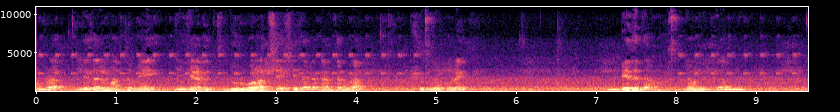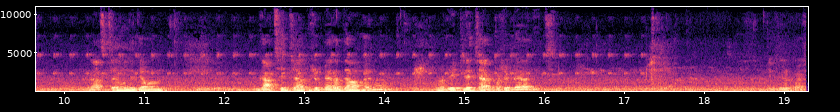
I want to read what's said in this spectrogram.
আমরা লেজারের মাধ্যমে যে জায়গাটা দুর্বল আছে সেই জায়গাটাতে আমরা সুন্দর করে বেঁধে দেওয়া যেমন রাস্তার মধ্যে যেমন গাছের চারপাশে বেড়া দেওয়া হয় না, আমরা রেটিনের চারপাশে বেড়া দিচ্ছি। পাশে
